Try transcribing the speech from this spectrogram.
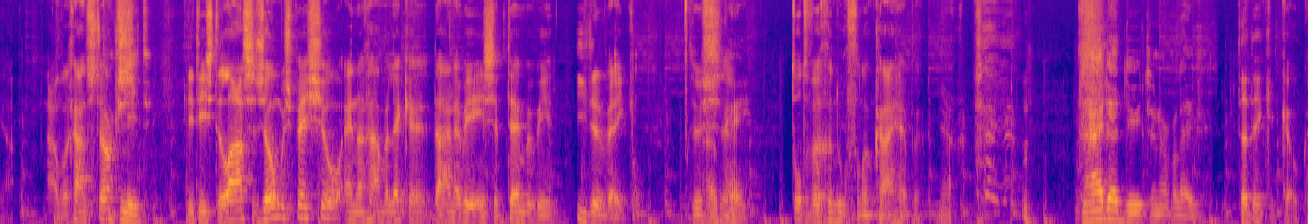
ja. Nou, we gaan Of straks... niet? Dit is de laatste zomerspecial. En dan gaan we lekker daarna weer in september weer. Iedere week. Dus Oké. eh, tot we genoeg van elkaar hebben. Ja. nou, dat duurt er nog wel even. Dat denk ik ook.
